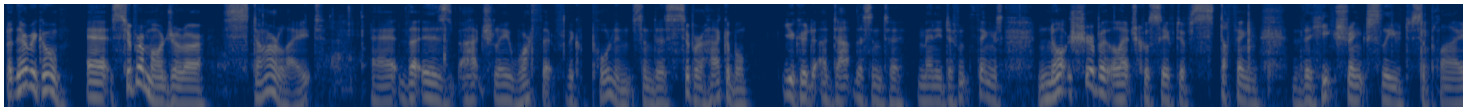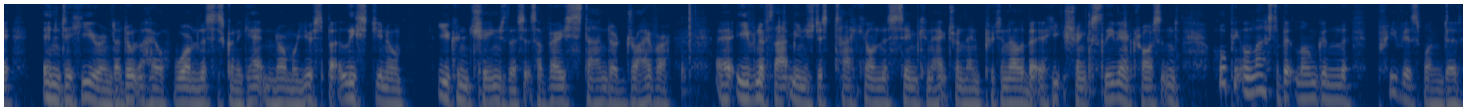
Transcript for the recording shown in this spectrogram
But there we go. Uh, super modular Starlight uh, that is actually worth it for the components and is super hackable you could adapt this into many different things. Not sure about the electrical safety of stuffing the heat shrink sleeved supply into here, and I don't know how warm this is going to get in normal use, but at least, you know, you can change this. It's a very standard driver. Uh, even if that means just tacking on the same connector and then putting another bit of heat shrink sleeving across it and hoping it'll last a bit longer than the previous one did.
